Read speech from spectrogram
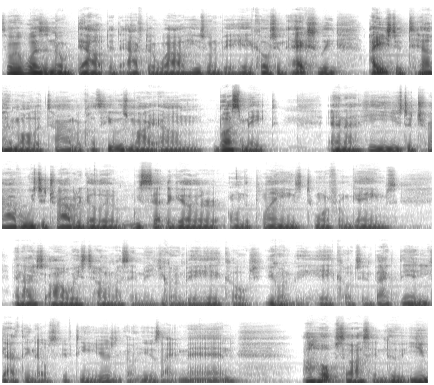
So it wasn't no doubt that after a while he was going to be a head coach. And actually, I used to tell him all the time because he was my um, bus mate, and uh, he used to travel. We used to travel together. We sat together on the planes to and from games. And I used to always tell him, I said, man, you're going to be a head coach. You're going to be a head coach. And back then, you got to think that was 15 years ago. He was like, man, I hope so. I said, dude, you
